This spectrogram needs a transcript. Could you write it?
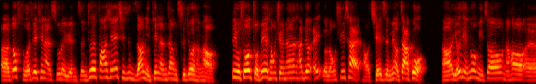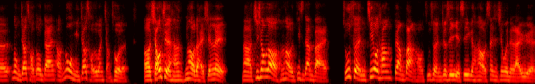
呃，都符合这些天然食物的原则，你就会发现，哎，其实只要你天然这样吃就会很好。例如说，左边的同学呢，他就哎有龙须菜，好，茄子没有炸过，然后有一点糯米粥，然后呃糯米椒炒豆干，哦，糯米椒炒豆干讲错了，呃小卷很很好的海鲜类，那鸡胸肉很好的低脂蛋白，竹笋鸡肉汤非常棒，哦，竹笋就是也是一个很好的膳食纤维的来源。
